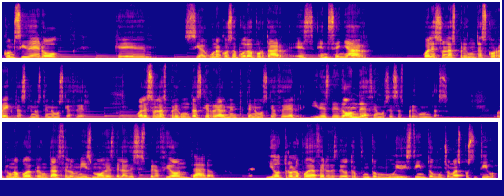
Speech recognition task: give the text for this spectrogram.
considero que si alguna cosa puedo aportar es enseñar cuáles son las preguntas correctas que nos tenemos que hacer cuáles son las preguntas que realmente tenemos que hacer y desde dónde hacemos esas preguntas. Porque uno puede preguntarse lo mismo desde la desesperación. Claro. Y otro lo puede hacer desde otro punto muy distinto, mucho más positivo.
